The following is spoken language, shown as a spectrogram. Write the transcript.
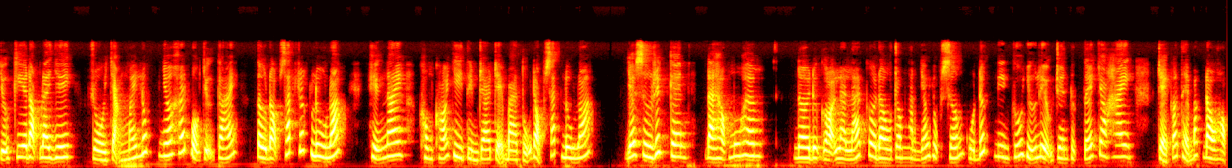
chữ kia đọc là gì, rồi chẳng mấy lúc nhớ hết bộ chữ cái, từ đọc sách rất lưu loát. Hiện nay không khó gì tìm ra trẻ 3 tuổi đọc sách lưu loát. Giáo sư Ricken, Đại học Muhem, nơi được gọi là lá cờ đầu trong ngành giáo dục sớm của Đức nghiên cứu dữ liệu trên thực tế cho hay, trẻ có thể bắt đầu học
